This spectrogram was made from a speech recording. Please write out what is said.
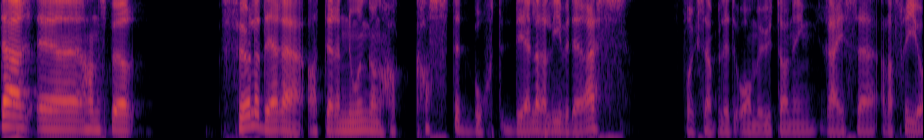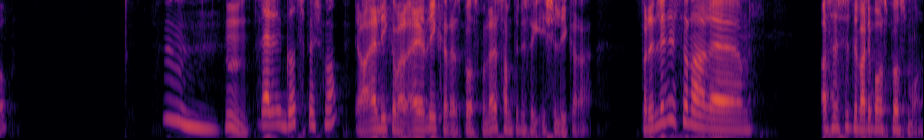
Der eh, han spør Føler dere at dere noen gang har kastet bort deler av livet deres? F.eks. et år med utdanning, reise eller friår? Hmm. Hmm. Det er et godt spørsmål. Ja, jeg liker, jeg liker det spørsmålet, samtidig som jeg ikke liker det. For det er litt sånn her eh, Altså, jeg syns det er veldig bra spørsmål,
